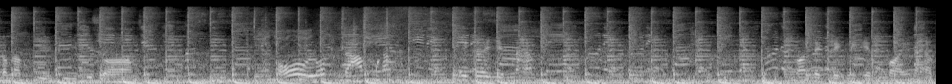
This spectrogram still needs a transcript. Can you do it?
สำหรับ EP ที่สองโอ้รถดำครับ ไม่เคยเห็นนะครับ ตอนเด็กๆนี่เห็นบ่อยนะครับ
